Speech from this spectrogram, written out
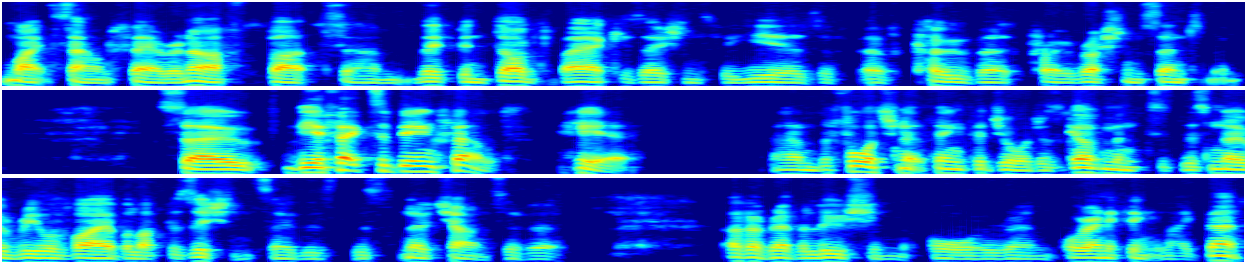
might sound fair enough, but um, they've been dogged by accusations for years of, of covert pro Russian sentiment. So the effects are being felt here. Um, the fortunate thing for Georgia's government is there's no real viable opposition, so there's, there's no chance of a, of a revolution or, um, or anything like that.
